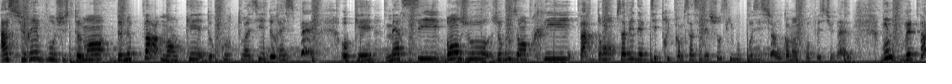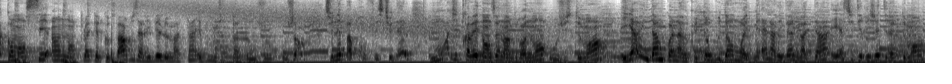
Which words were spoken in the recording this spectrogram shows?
assurez-vous justement de ne pas manquer de courtoisie de respect. Ok, merci, bonjour, je vous en prie, pardon. Vous savez, des petits trucs comme ça, c'est des choses qui vous positionnent comme un professionnel. Vous ne pouvez pas commencer un emploi quelque part, vous arrivez le matin et vous ne dites pas bonjour aux gens. Ce n'est pas professionnel. Moi, j'ai travaillé dans un environnement où justement, il y a une dame qu'on a recrutée au bout d'un mois et demi. Elle arrivait le matin et elle se dirigeait directement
